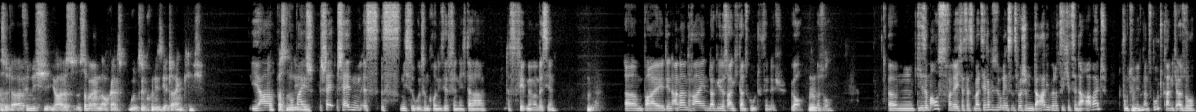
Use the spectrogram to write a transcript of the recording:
Also da finde ich, ja, das ist aber dann auch ganz gut synchronisiert eigentlich. Ja, wobei die... Sheldon ist, ist nicht so gut synchronisiert, finde ich. Da, das fehlt mir immer ein bisschen. Hm. Ähm, bei den anderen dreien, da geht es eigentlich ganz gut, finde ich. Ja, hm. also. Ähm, diese Maus, von der ich das letzte Mal erzählt habe, ist übrigens inzwischen da. Die benutze ich jetzt in der Arbeit. Funktioniert mhm. ganz gut. Kann ich also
